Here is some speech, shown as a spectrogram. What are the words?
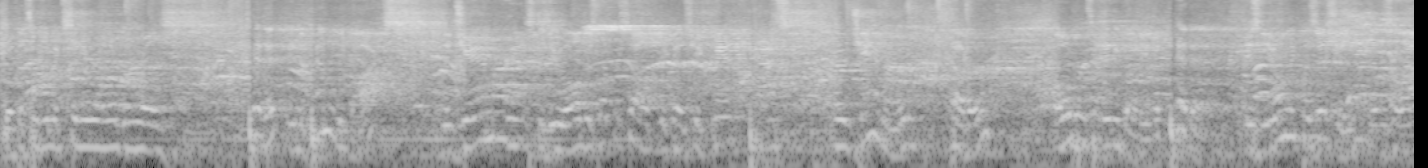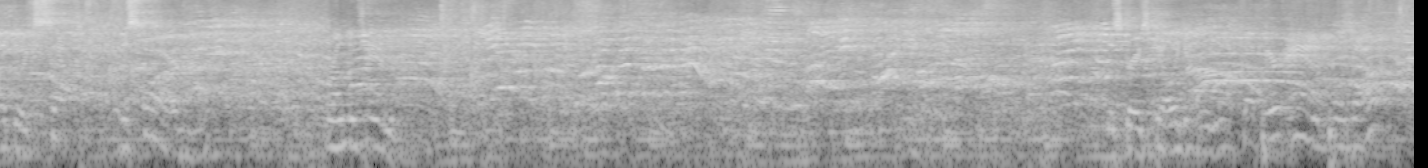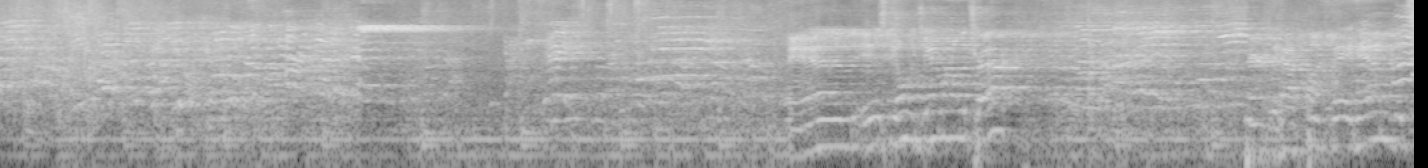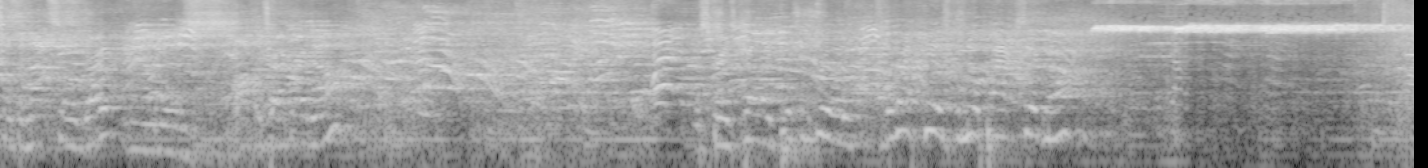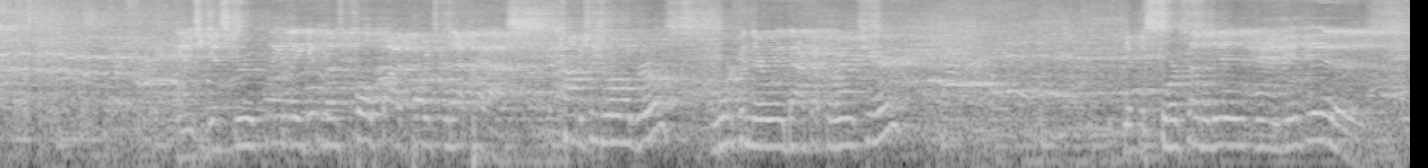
Atomic City Roller Girls pivot in the penalty box. The jammer has to do all this work herself because she can't pass her jammer cover over to anybody. The pivot is the only position that is allowed to accept the star hat from the jammer. Miss Grace Kelly getting locked up here and And is the only jammer on the track. Apparently half punt mayhem did something not so great and is off the track right now. Miss Grace Kelly pushing through. The ref gives the no pack signal. And she gets through cleanly, getting us full five points for that pass. Thomas Roller Girls working their way back up the ranch here. Get the score settled in, and it is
